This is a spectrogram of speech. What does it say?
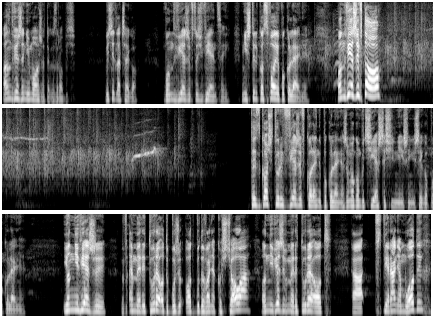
A on wie, że nie może tego zrobić. Wiecie dlaczego? Bo on wierzy w coś więcej niż tylko swoje pokolenie. On wierzy w to, to jest gość, który wierzy w kolejne pokolenia, że mogą być jeszcze silniejsze niż jego pokolenie. I on nie wierzy w emeryturę od od budowania kościoła, on nie wierzy w emeryturę od a, wspierania młodych,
